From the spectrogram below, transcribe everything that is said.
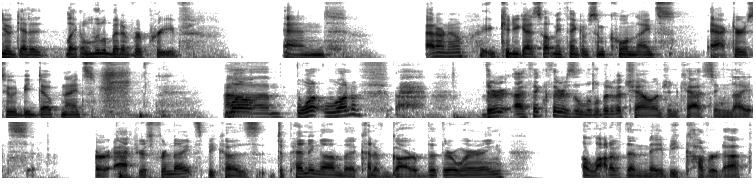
you'll get a like a little bit of reprieve. And I don't know. Could you guys help me think of some cool knights, actors who would be dope knights? Well, Um, one one of there, I think there's a little bit of a challenge in casting knights or actors for knights because depending on the kind of garb that they're wearing, a lot of them may be covered up.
